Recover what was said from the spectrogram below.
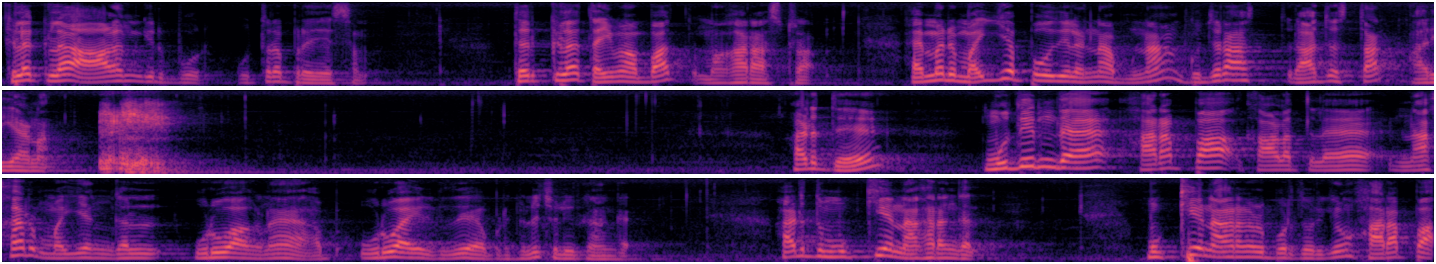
கிழக்கில் ஆலம்கீர்பூர் உத்தரப்பிரதேசம். தெற்கில் தைமாபாத் மகாராஷ்டிரா. அதே மாதிரி மையப்பகுதியில் என்ன அப்படின்னா குஜராத் ராஜஸ்தான் ஹரியானா. அடுத்து முதிர்ந்த ஹரப்பா காலத்தில் நகர் மையங்கள் உருவாகின அப் உருவாகிருக்குது அப்படின்னு சொல்லி சொல்லியிருக்காங்க. அடுத்து முக்கிய நகரங்கள். முக்கிய நகரங்கள் பொறுத்த வரைக்கும் ஹரப்பா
